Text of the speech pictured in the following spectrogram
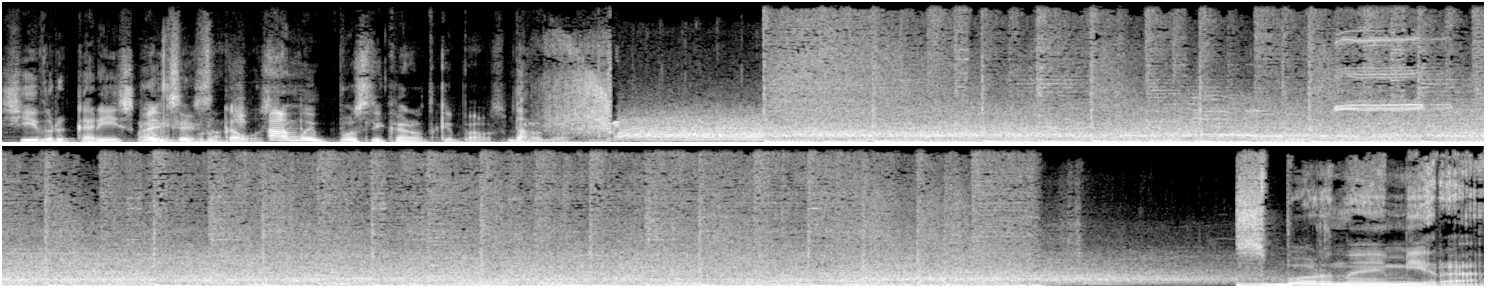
северокорейском Алексей руководстве. а мы после короткой паузы Да. продолжим. Сборная мира.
